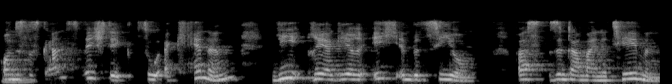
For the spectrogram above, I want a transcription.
Und mhm. es ist ganz wichtig, wichtig zu erkennen, wie reagiere ich in Beziehung? Was sind da meine Themen?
